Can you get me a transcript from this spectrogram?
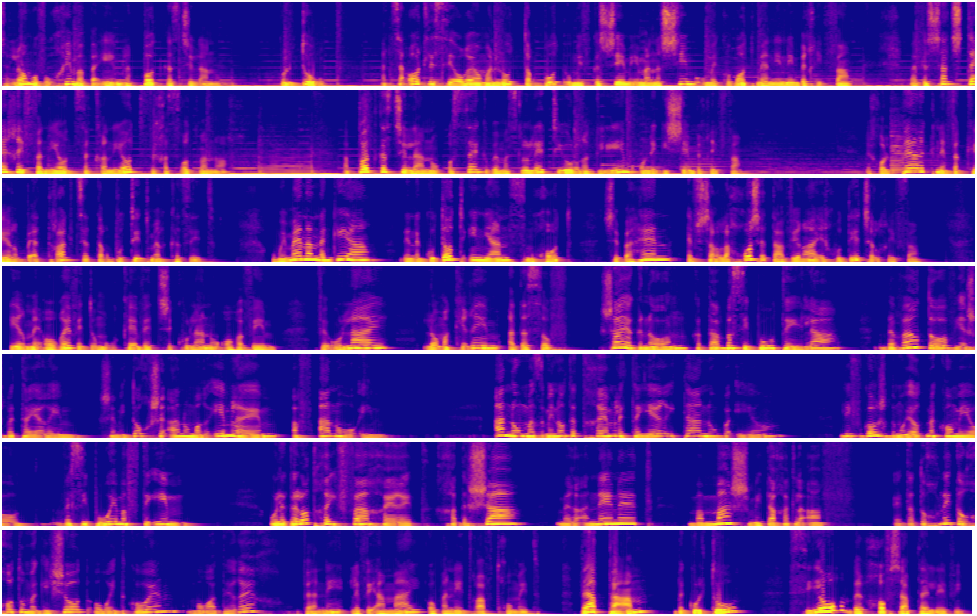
שלום וברוכים הבאים לפודקאסט שלנו, קולטור, הצעות לסיורי אומנות, תרבות ומפגשים עם אנשים ומקומות מעניינים בחיפה, בהגשת שתי חיפניות סקרניות וחסרות מנוח. הפודקאסט שלנו עוסק במסלולי טיול רגליים ונגישים בחיפה. בכל פרק נבקר באטרקציה תרבותית מרכזית, וממנה נגיע לנקודות עניין סמוכות, שבהן אפשר לחוש את האווירה הייחודית של חיפה. עיר מעורבת ומורכבת שכולנו אוהבים, ואולי לא מכירים עד הסוף. שי עגנון כתב בסיפור תהילה, דבר טוב יש בתיירים, שמתוך שאנו מראים להם, אף אנו רואים. אנו מזמינות אתכם לתייר איתנו בעיר, לפגוש דמויות מקומיות וסיפורים מפתיעים, ולגלות חיפה אחרת, חדשה, מרעננת, ממש מתחת לאף. את התוכנית עורכות ומגישות אורית כהן, מורת דרך. ואני לביאה מאי, אומנית רב-תחומית. והפעם, בקולטור, סיור ברחוב שבתאי לוי.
